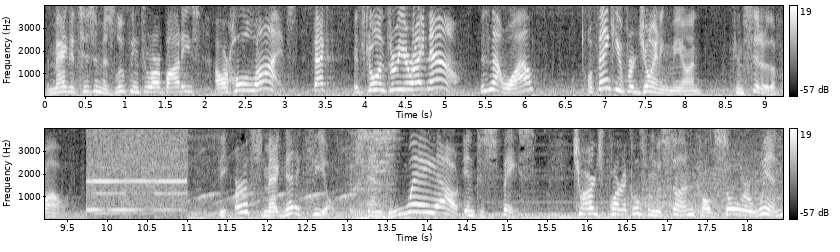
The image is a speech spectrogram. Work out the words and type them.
The magnetism is looping through our bodies our whole lives. In fact, it's going through you right now. Isn't that wild? Well, thank you for joining me on Consider the Following. The Earth's magnetic field extends way out into space. Charged particles from the sun, called solar wind,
